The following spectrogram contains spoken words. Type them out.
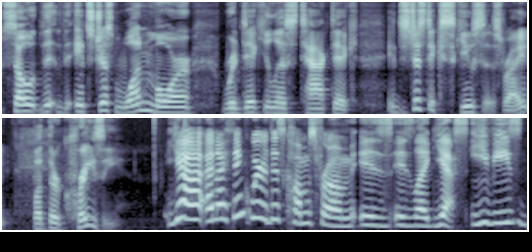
So th- th- it's just one more ridiculous tactic. It's just excuses, right? But they're crazy. Yeah, and I think where this comes from is is like yes, EVs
